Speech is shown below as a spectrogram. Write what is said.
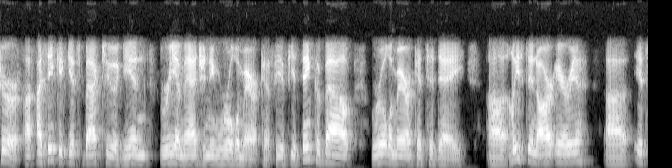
Sure. I think it gets back to, again, reimagining rural America. If you, if you think about rural America today, uh, at least in our area, uh, it's,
